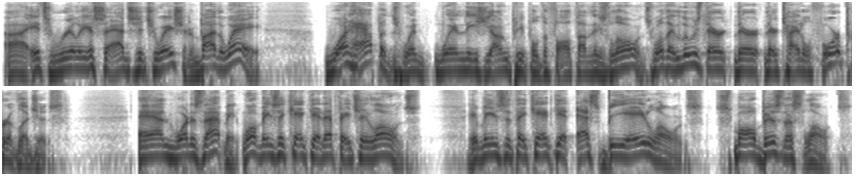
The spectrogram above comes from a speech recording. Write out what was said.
Uh, it's really a sad situation. And by the way, what happens when when these young people default on these loans? Well, they lose their their their Title IV privileges. And what does that mean? Well, it means they can't get FHA loans. It means that they can't get SBA loans, small business loans.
